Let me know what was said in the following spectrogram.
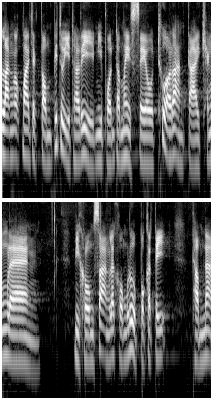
หลั่งออกมาจากต่อมพิทูอิทารีมีผลทำให้เซลล์ทั่วร่างกายแข็งแรง มีโครงสร้างและคงรูปปกติทำหน้า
